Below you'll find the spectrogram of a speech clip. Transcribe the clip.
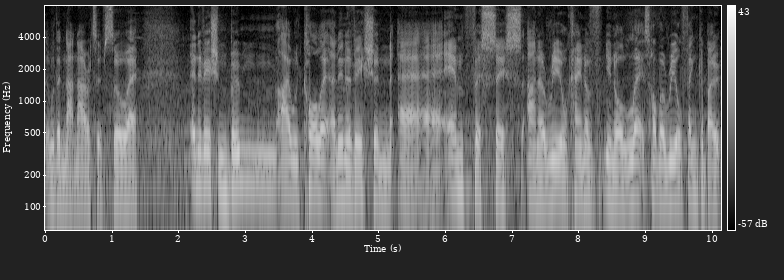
within that narrative. So uh, innovation boom, I would call it an innovation uh, emphasis and a real kind of, you know, let's have a real think about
